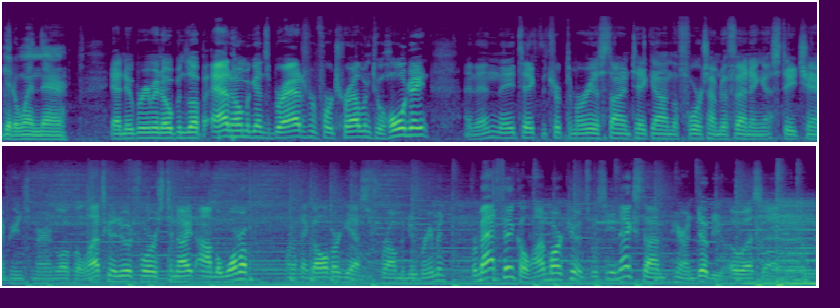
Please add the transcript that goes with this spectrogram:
get a win there. Yeah, New Bremen opens up at home against Bradford before traveling to Holgate, and then they take the trip to Maria Stein and take on the four-time defending state champions Marion Local. That's going to do it for us tonight on the warm-up. I want to thank all of our guests from New Bremen. For Matt Finkel, I'm Mark Kuntz. We'll see you next time here on WOSN.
